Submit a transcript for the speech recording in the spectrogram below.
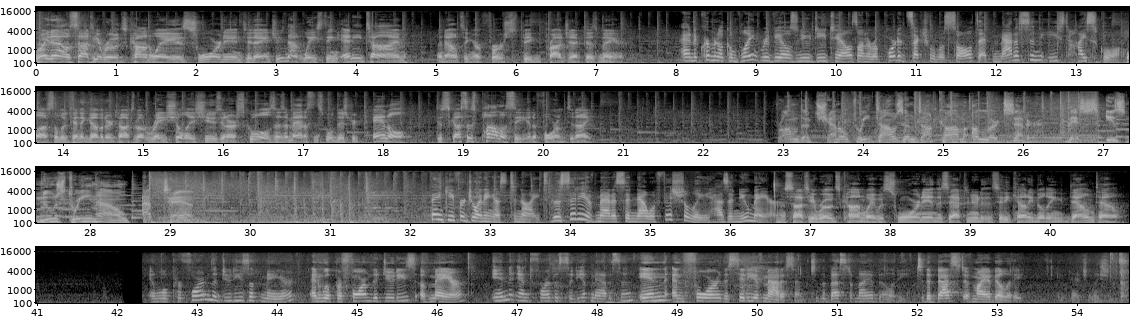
Right now, Satya Rhodes Conway is sworn in today, and she's not wasting any time announcing her first big project as mayor. And a criminal complaint reveals new details on a reported sexual assault at Madison East High School. Plus, the lieutenant governor talks about racial issues in our schools as a Madison School District panel discusses policy at a forum tonight. From the Channel3000.com Alert Center, this is News 3 Now at 10. Thank you for joining us tonight. The city of Madison now officially has a new mayor. Satya Rhodes Conway was sworn in this afternoon at the City County Building downtown. And will perform the duties of mayor and will perform the duties of mayor in and for the city of Madison in and for the city of Madison to the best of my ability. to the best of my ability. Congratulations.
